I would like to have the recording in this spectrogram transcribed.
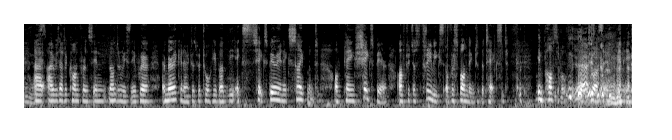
Yes. uh, I was at a conference in London recently where American actors were talking about the ex- Shakespearean excitement of playing Shakespeare after just three weeks of responding to the text. Impossible uh, to us in, in England.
